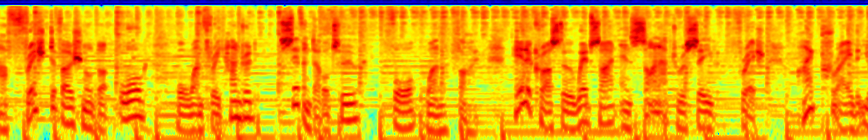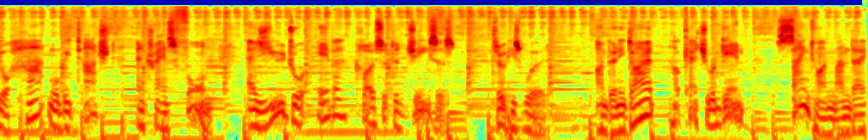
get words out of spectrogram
are freshdevotional.org or 1300 722 415. Head across to the website and sign up to receive Fresh. I pray that your heart will be touched and transformed as you draw ever closer to Jesus through His Word. I'm Bernie Dymet. I'll catch you again, same time Monday,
